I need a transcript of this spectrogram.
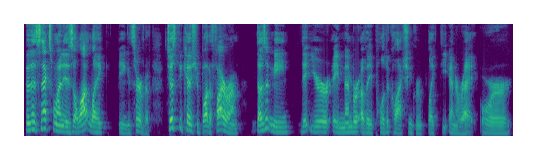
Then this next one is a lot like being conservative. Just because you bought a firearm doesn't mean that you're a member of a political action group like the NRA or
